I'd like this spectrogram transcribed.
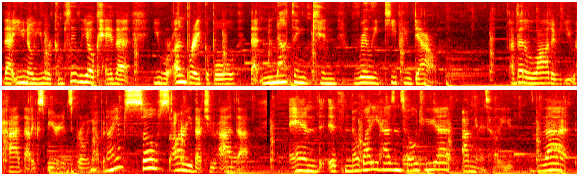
that you know you were completely okay, that you were unbreakable, that nothing can really keep you down. I bet a lot of you had that experience growing up, and I am so sorry that you had that. And if nobody hasn't told you yet, I'm gonna tell you that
